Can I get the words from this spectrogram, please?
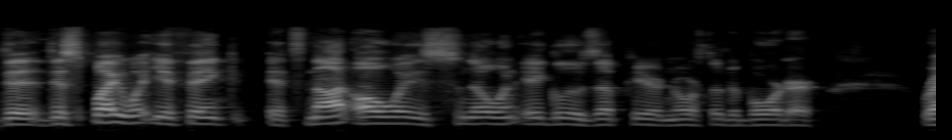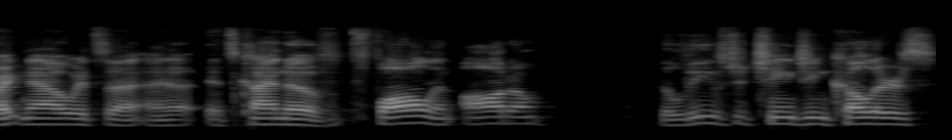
D- despite what you think, it's not always snow and igloos up here north of the border. Right now, it's a, a it's kind of fall and autumn. The leaves are changing colors.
